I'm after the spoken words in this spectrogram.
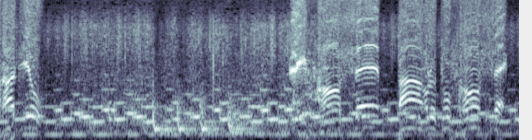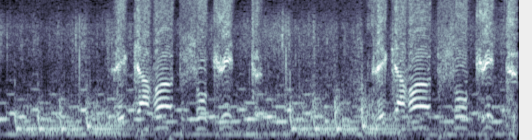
Sud Radio. Les Français parlent au français. Les carottes sont cuites. Les carottes sont cuites.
